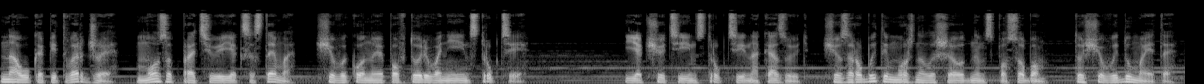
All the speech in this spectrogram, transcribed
Наука підтверджує, мозок працює як система, що виконує повторювані інструкції. Якщо ці інструкції наказують, що заробити можна лише одним способом, то що ви думаєте?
